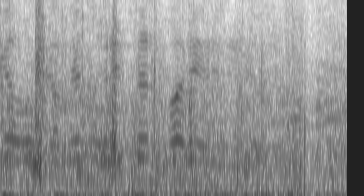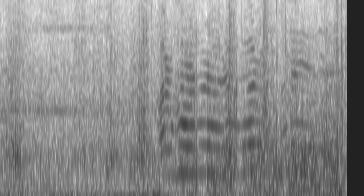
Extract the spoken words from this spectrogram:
क्या हो। पर हट हट हट हट हट।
